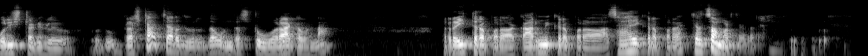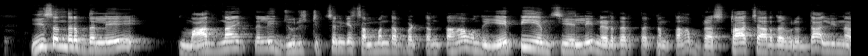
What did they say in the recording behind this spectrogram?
ಪೊಲೀಸ್ ಠಾಣೆಗಳು ಇರ್ಬೋದು, ಭ್ರಷ್ಟಾಚಾರದ ವಿರುದ್ಧ ಒಂದಷ್ಟು ಹೋರಾಟವನ್ನ ರೈತರ ಪರ, ಕಾರ್ಮಿಕರ ಪರ, ಅಸಹಾಯಕರ ಪರ ಕೆಲಸ ಮಾಡ್ತಾ ಇದ್ದಾರೆ. ಈ ಸಂದರ್ಭದಲ್ಲಿ ಮಾದ್ನಾಯ್ಕ್ನಲ್ಲಿ ಜೂರಿಸ್ಟಿಕ್ಷನ್ಗೆ ಸಂಬಂಧಪಟ್ಟಂತಹ ಒಂದು ಎ ಪಿ ಎಂ ಸಿಯಲ್ಲಿ ನಡೆದಿರ್ತಕ್ಕಂತಹ ಭ್ರಷ್ಟಾಚಾರದ ವಿರುದ್ಧ ಅಲ್ಲಿನ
